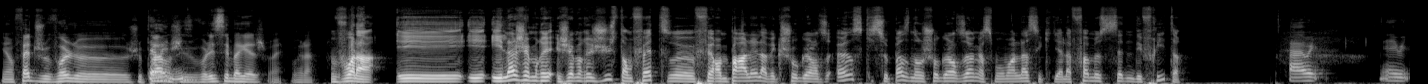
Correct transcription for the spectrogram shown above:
Et en fait, je vole, euh, je pars, j'ai volé ses bagages. Ouais, voilà. Voilà. Et, et, et là, j'aimerais, j'aimerais juste en fait euh, faire un parallèle avec Showgirls 1. Ce qui se passe dans Showgirls 1 à ce moment-là, c'est qu'il y a la fameuse scène des frites, Ah oui. Eh oui.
